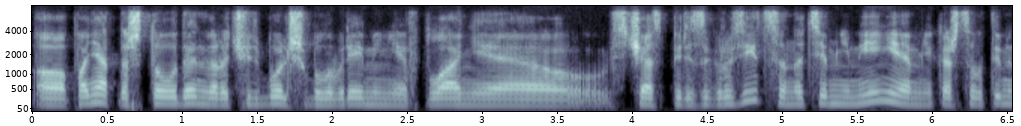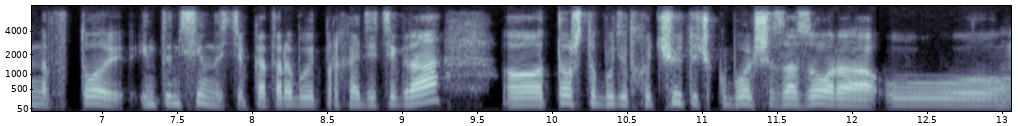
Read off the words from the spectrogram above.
А, понятно, что у Денвера чуть больше было времени в плане э, сейчас перезагрузиться, но тем не менее, мне кажется, вот именно в той интенсивности, в которой будет проходить игра, э, то, что будет хоть чуточку больше зазора у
